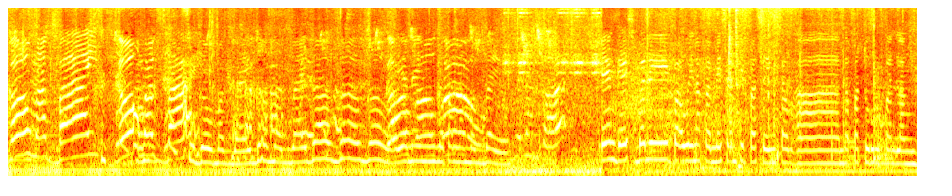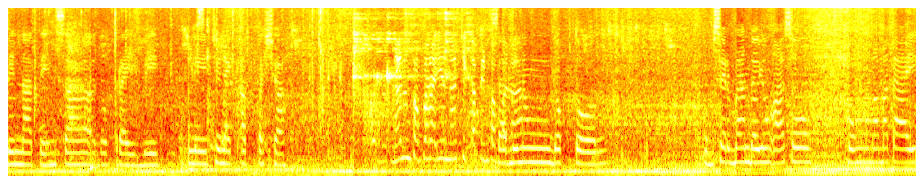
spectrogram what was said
Go, magbay! Go, magbay! Si Go Magbay. Go Magbay. Go, go, go. Go, Ayan na yung go, lokal ng go. Magbay. Oh. Ayan guys, bali pauwi na kami sa Antipaseng. Uh, napaturukan lang din natin sa ano, private. Bali, chinek up pa siya. Ganun pa pala yun, no? check upin pa Sabi pala. nung doktor, obserbahan daw yung aso kung mamatay.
